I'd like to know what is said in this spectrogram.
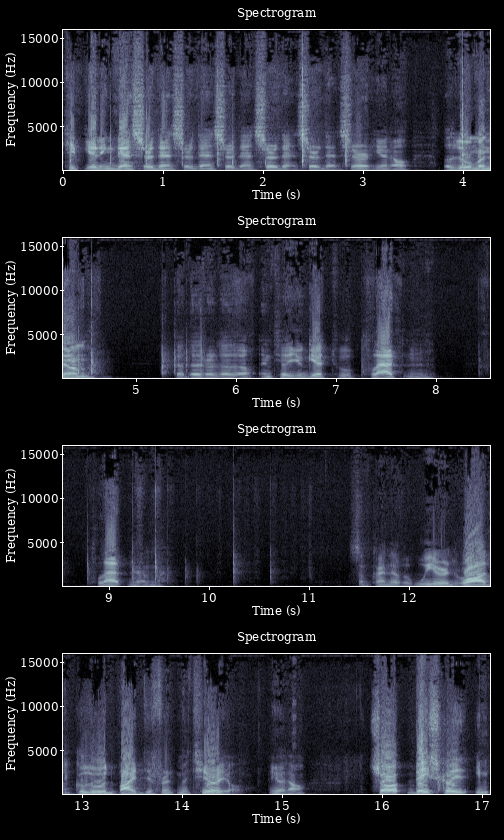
Keep getting denser, denser, denser, denser, denser, denser, you know, aluminum, da, da, da, da, da, until you get to platinum, platinum some kind of a weird rod glued by different material, you know. So basically, Im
